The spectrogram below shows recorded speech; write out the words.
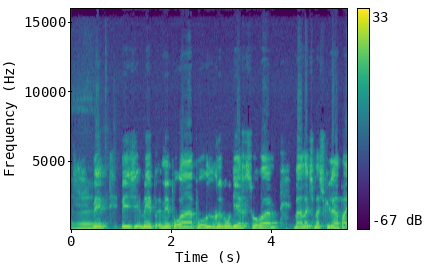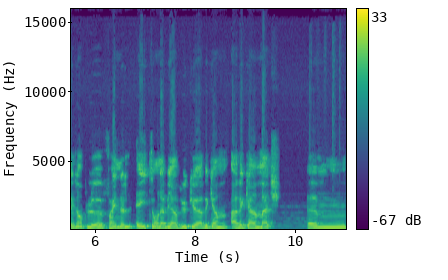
Euh, Mais, mais, mais, mais pour, pour rebondir sur euh, ben, un match masculin, par exemple, le Final 8, on a bien vu qu'avec un, avec un match, euh,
